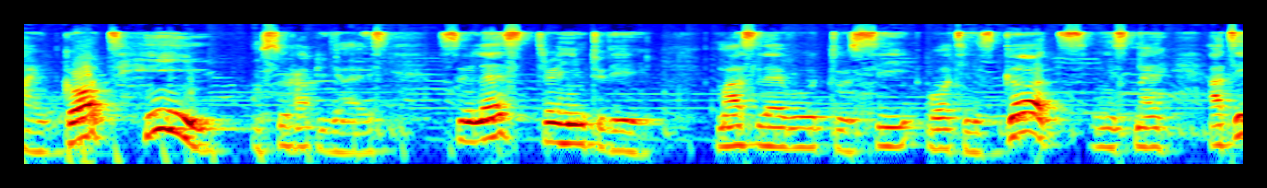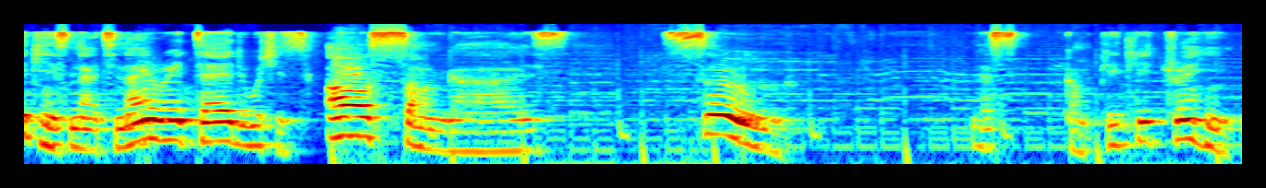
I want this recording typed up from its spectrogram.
I got him. I'm so happy guys. So let's train him to the mass level to see what he's got. He's I think he's 99 rated, which is awesome guys. So let's completely train him.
